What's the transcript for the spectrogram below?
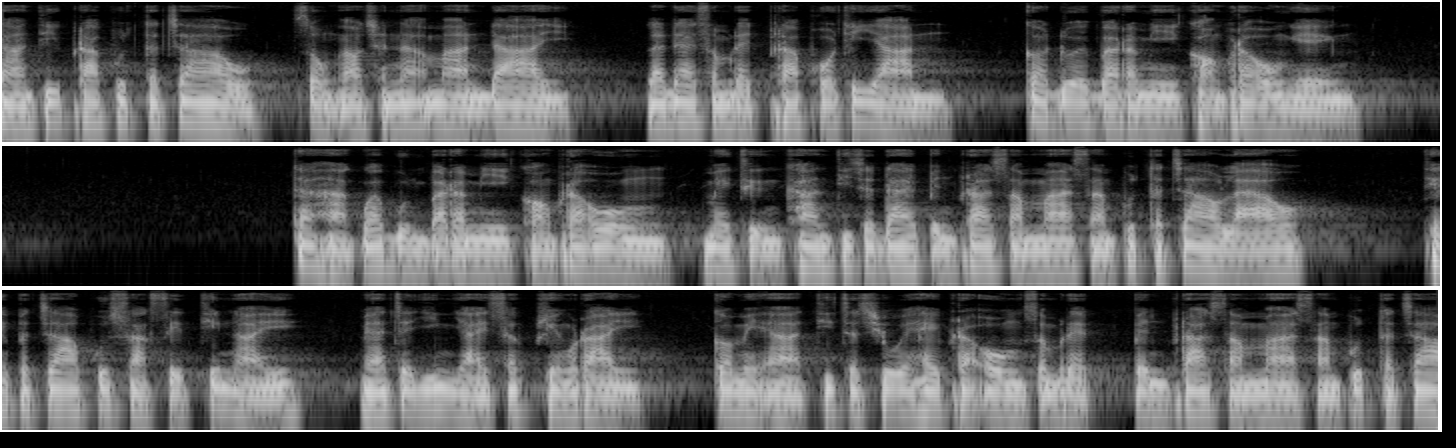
การที่พระพุทธเจ้าทรงเอาชนะมารได้ และได้สำเร็จพระโพธิญาณก็ด้วยบารมีของพระองค์เอง ถ้าหากว่าบุญบารมีของพระองค์ไม่ถึงขั้นที่จะได้เป็นพระสัมมาสัมพุทธเจ้าแล้ว เทพเจ้าผู้ศักดิ์สิทธิ์ที่ไหน แม้จะยิ่งใหญ่สักเพียงไรก็ไม่อาจที่จะช่วยให้พระองค์สำเร็จเป็นพระสัมมาสัมพุทธเจ้า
